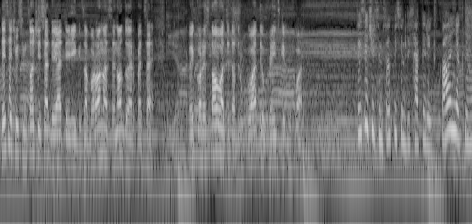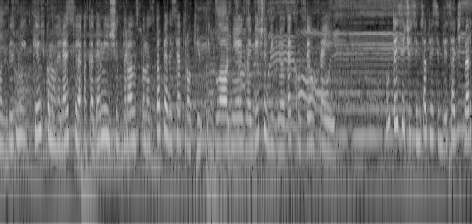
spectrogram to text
1769 рік. Заборона синоду РПЦ. Використовувати та друкувати український буквар. 1780 рік спалення книгозбірні Київсько-Могилянської академії, що збиралась понад 150 років і була однією з найбільших бібліотек Руси в Україні. У 1784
